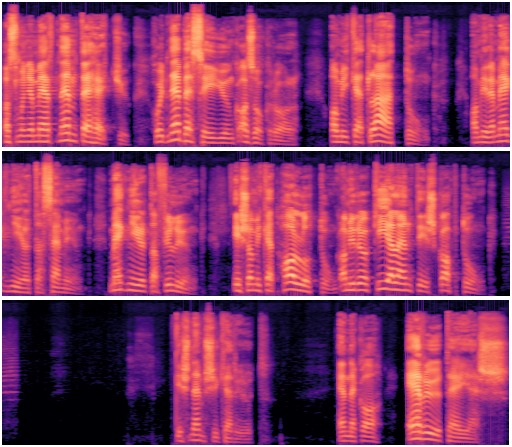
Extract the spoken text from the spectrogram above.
Azt mondja, mert nem tehetjük, hogy ne beszéljünk azokról, amiket láttunk, amire megnyílt a szemünk, megnyílt a fülünk, és amiket hallottunk, amiről kijelentést kaptunk. És nem sikerült ennek a erőteljes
